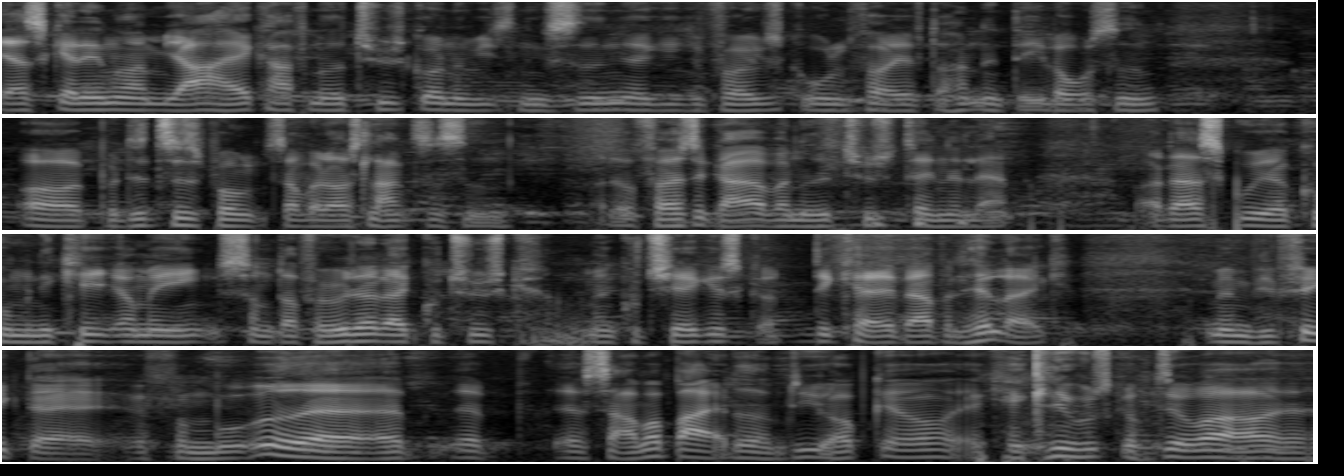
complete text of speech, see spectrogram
jeg skal indrømme, jeg har ikke haft noget tysk undervisning, siden jeg gik i folkeskole for efterhånden en del år siden. Og på det tidspunkt, så var det også lang tid siden. Og det var første gang, jeg var nede i tysktalende land. Og der skulle jeg kommunikere med en, som der for heller ikke kunne tysk, men kunne tjekkisk, og det kan jeg i hvert fald heller ikke. Men vi fik da formået at, at, at, at samarbejde om de opgaver. Jeg kan ikke lige huske, om det var øh,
